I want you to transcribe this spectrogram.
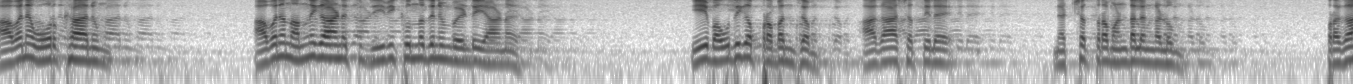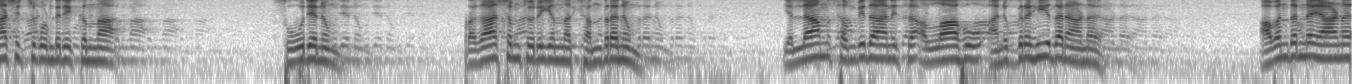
അവനെ ഓർക്കാനും അവനെ നന്ദി കാണിച്ച് ജീവിക്കുന്നതിനും വേണ്ടിയാണ് ഈ ഭൗതിക പ്രപഞ്ചം ആകാശത്തിലെ നക്ഷത്രമണ്ഡലങ്ങളും പ്രകാശിച്ചു കൊണ്ടിരിക്കുന്ന സൂര്യനും പ്രകാശം ചൊരിയുന്ന ചന്ദ്രനും എല്ലാം സംവിധാനിച്ച അള്ളാഹു അനുഗ്രഹീതനാണ്. അവൻ തന്നെയാണ്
